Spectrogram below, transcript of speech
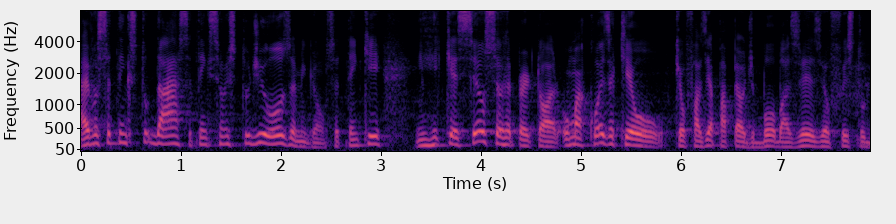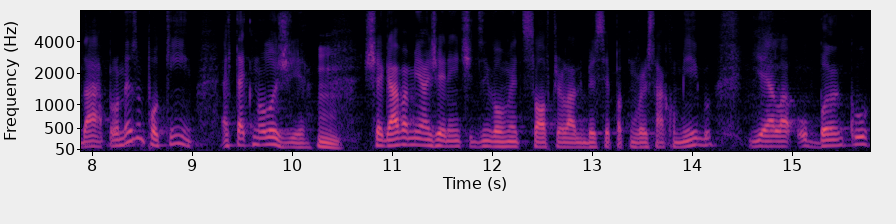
Aí você tem que estudar, você tem que ser um estudioso, amigão. Você tem que enriquecer o seu repertório. Uma coisa que eu, que eu fazia papel de bobo, às vezes, eu fui estudar, pelo menos um pouquinho, é tecnologia. Hum. Chegava a minha gerente de desenvolvimento de software lá no IBC para conversar comigo, e ela, o banco,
